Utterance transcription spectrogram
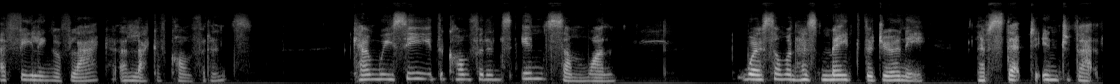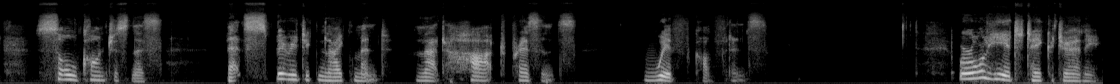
a feeling of lack, a lack of confidence. Can we see the confidence in someone where someone has made the journey and have stepped into that soul consciousness, that spirit enlightenment, that heart presence with confidence. We're all here to take a journey.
